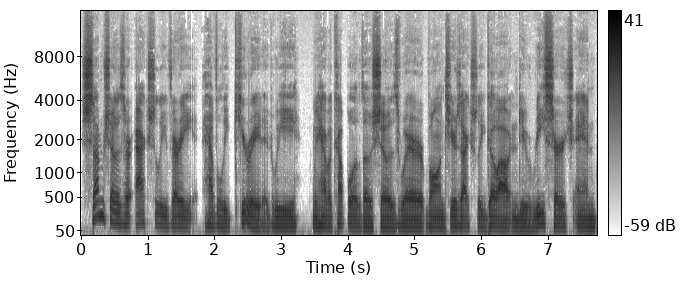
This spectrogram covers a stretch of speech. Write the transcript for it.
some shows are actually very heavily curated. We we have a couple of those shows where volunteers actually go out and do research and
